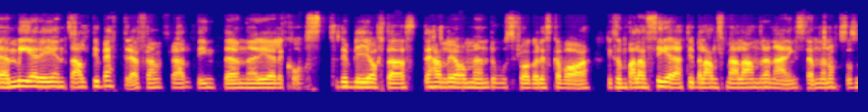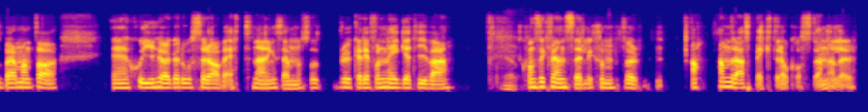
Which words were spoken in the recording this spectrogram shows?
eh, mer är inte alltid bättre, framförallt inte när det gäller kost. Det blir oftast, det handlar ju om en dosfråga och det ska vara liksom balanserat i balans med alla andra näringsämnen också. Så börjar man ta eh, skyhöga doser av ett näringsämne så brukar det få negativa Ja. konsekvenser liksom för ja, andra aspekter av kosten eller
